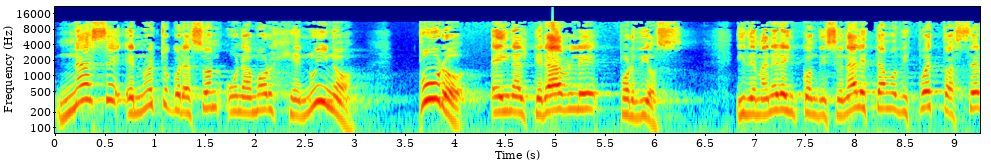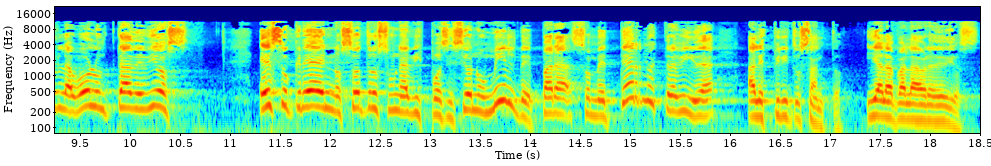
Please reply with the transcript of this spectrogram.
nace en nuestro corazón un amor genuino, puro e inalterable por Dios. Y de manera incondicional estamos dispuestos a hacer la voluntad de Dios. Eso crea en nosotros una disposición humilde para someter nuestra vida al Espíritu Santo y a la palabra de Dios.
